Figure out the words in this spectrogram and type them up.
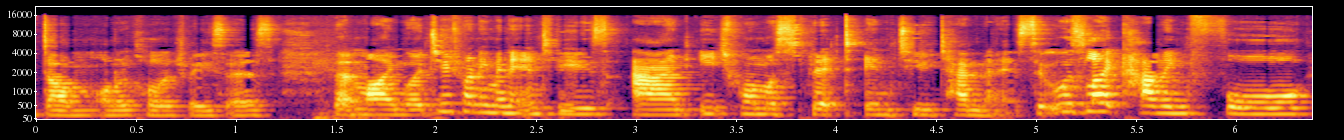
done on a college basis. But mine were two 20 minute interviews and each one was split into 10 minutes. So it was like having four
